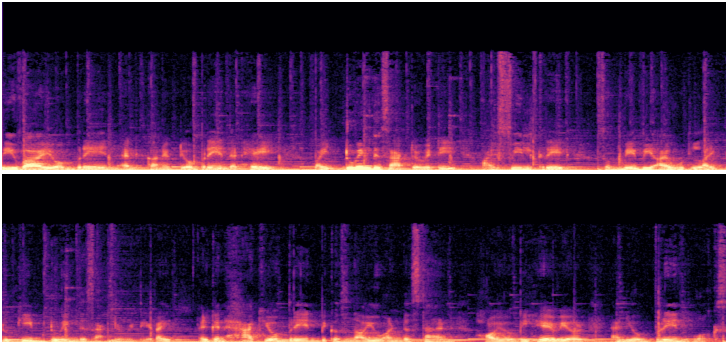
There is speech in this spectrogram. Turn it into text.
rewire your brain and connect your brain that hey by doing this activity i feel great. So maybe i would like to keep doing this activity right? You can hack your brain because now you understand how your behavior and your brain works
